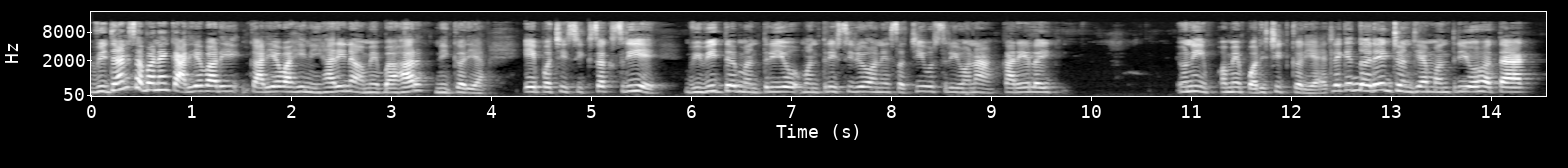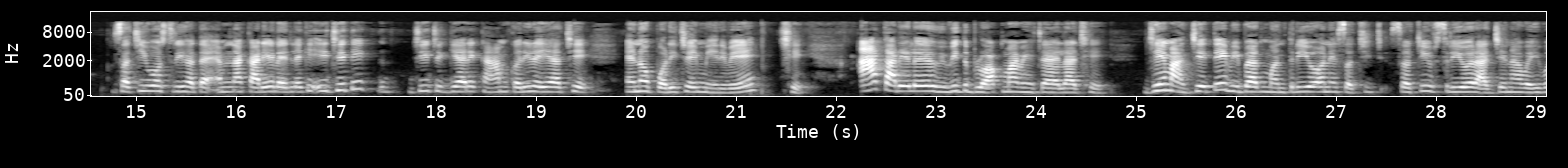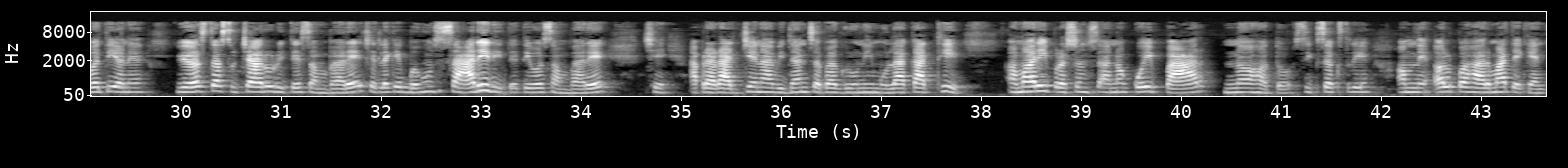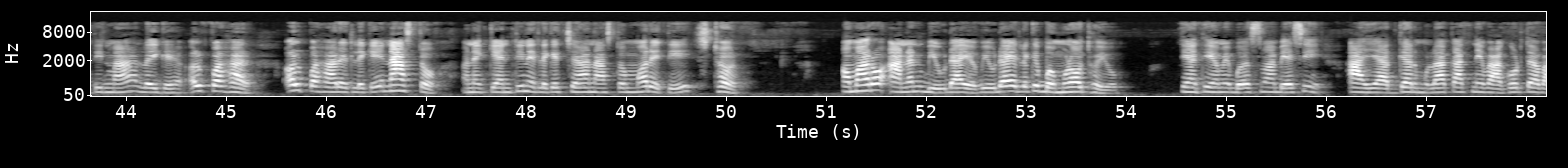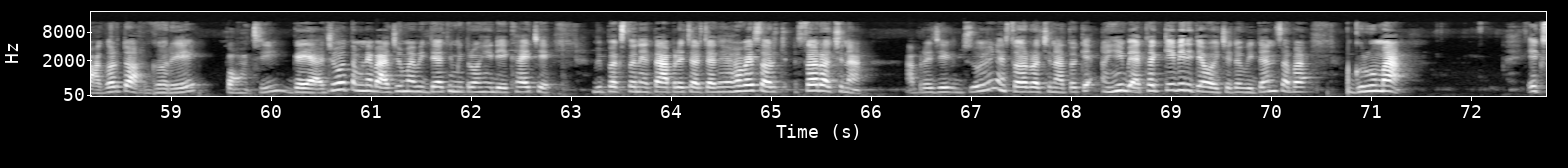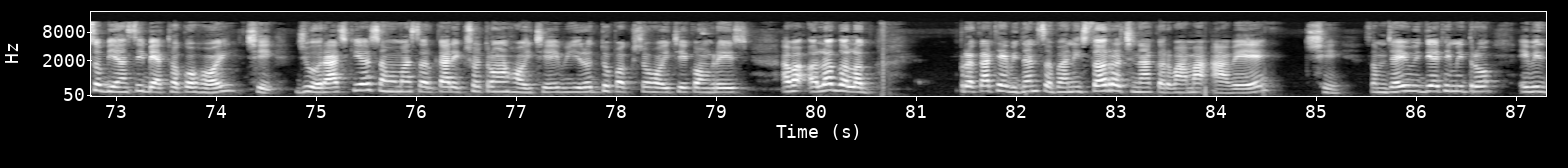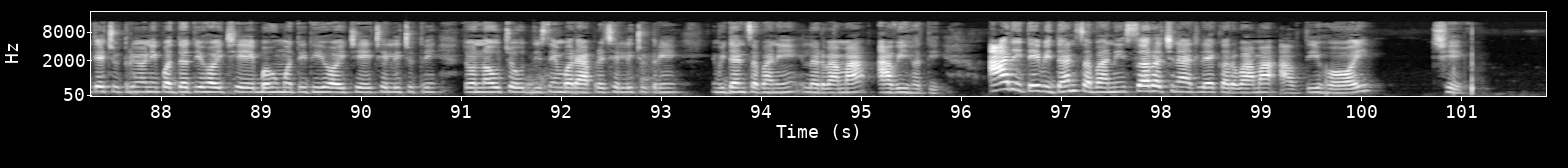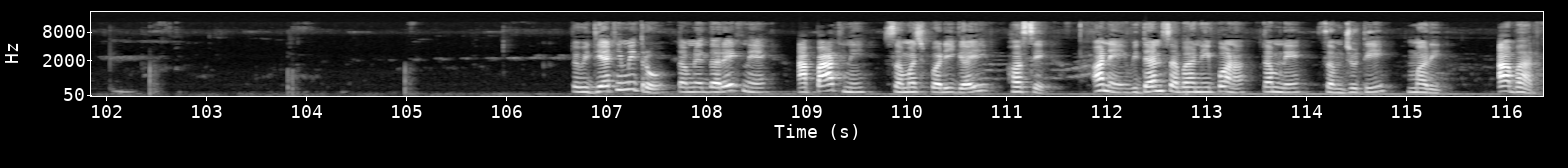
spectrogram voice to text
વિધાનસભાની કાર્યવાહી કાર્યવાહી નિહાળીને અમે બહાર નીકળ્યા. એ પછી શિક્ષકશ્રીએ વિવિધ મંત્રીઓ, મંત્રીશ્રીઓ અને સચિવશ્રીઓના કાર્યાલયની અમે પરિચિત કર્યા. એટલે કે દરેક જણ જ્યાં મંત્રીઓ હતા, સચિવોશ્રી હતા, એમના કાર્યાલય, એટલે કે એ જે તે જે જગ્યાએ કામ કરી રહ્યા છે, એનો પરિચય મેળવે છે. આ કાર્યાલયો વિવિધ બ્લોકમાં વહેંચાયેલા છે. જેમાં જે તે વિભાગ મંત્રીઓ અને સચિવ સચિવશ્રીઓ રાજ્યના વહીવટી અને વ્યવસ્થા સુચારુ રીતે સંભાળે છે, એટલે કે બહુ સારી રીતે તેઓ સંભાળે છે. આપણા રાજ્યના વિધાનસભા ગૃહની મુલાકાતથી અમારી પ્રશંસાનો કોઈ પાર ન હતો. શિક્ષકશ્રી અમને અલ્પહાર માટે કેન્ટીનમાં લઈ ગયા. અલ્પહાર અલ્પહાર એટલે કે નાસ્તો અને કેન્ટીન એટલે કે ચા નાસ્તો મળે તે સ્થળ. અમારો આનંદ બેવડાયો. બેવડાયો એટલે કે બમણો થયો. ત્યાંથી અમે બસમાં બેસી આ યાદગાર મુલાકાતને વાગોળતા વાગોળતા ઘરે પહોંચી ગયા. જો તમને બાજુમાં વિદ્યાર્થી મિત્રો અહીં દેખાય છે, વિપક્ષ નેતા આપણે ચર્ચા થઈ. હવે સર- સંરચના. આપણે જે જોયું ને સંરચના, તો કે અહીં બેઠક કેવી રીતે હોય છે? તો વિધાનસભા ગૃહમાં એકસો બ્યાસી બેઠકો હોય છે. જો રાજકીય સમૂહમાં સરકાર એકસો ત્રણ હોય છે વિરોધ પક્ષો હોય છે, કોંગ્રેસ, આવા અલગ અલગ પ્રકારથી આ વિધાનસભાની સંરચના કરવામાં આવે છે. સમજાયું, વિદ્યાર્થી મિત્રો? એવી રીતે ચૂંટણીઓની પદ્ધતિ હોય છે, બહુમતીથી હોય છે, છેલ્લી ચૂંટણી તો નવ, ચૌદ ડિસેમ્બરે આપણે છેલ્લી ચૂંટણી વિધાનસભાની લડવામાં આવી હતી. આ રીતે વિધાનસભાની સંરચના એટલે કરવામાં આવતી હોય છે. તો વિદ્યાર્થી મિત્રો, તમને દરેકને આ પાઠની સમજ પડી ગઈ હશે અને વિધાનસભાની પણ તમને સમજૂતી મળી. આભાર.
